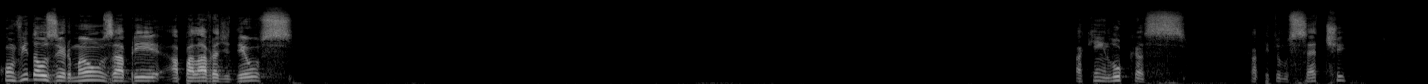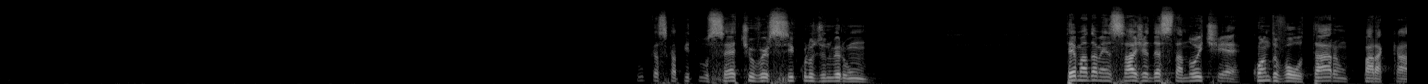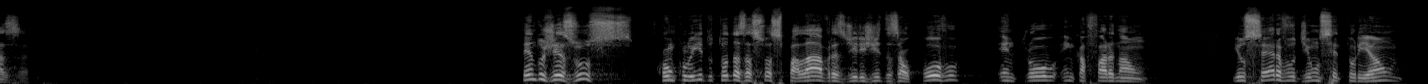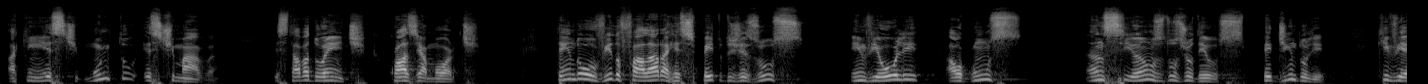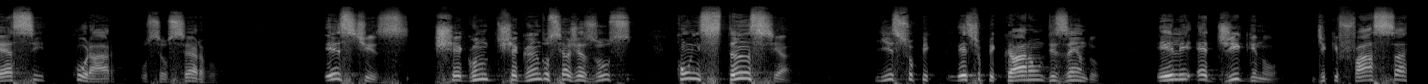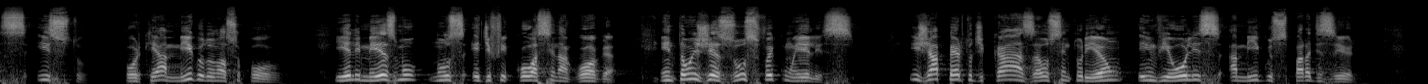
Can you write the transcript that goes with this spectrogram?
Convido os irmãos a abrir a palavra de Deus. Aqui em Lucas, capítulo 7. Lucas capítulo 7, o versículo de número 1. O tema da mensagem desta noite é: Quando voltaram para casa. Tendo Jesus concluído todas as suas palavras dirigidas ao povo, entrou em Cafarnaum. E o servo de um centurião, a quem este muito estimava, estava doente, quase à morte. Tendo ouvido falar a respeito de Jesus, enviou-lhe alguns anciãos dos judeus, pedindo-lhe que viesse curar o seu servo. Estes, chegando-se a Jesus, com instância lhe suplicaram, dizendo: Ele é digno de que faças isto, porque é amigo do nosso povo. E ele mesmo nos edificou a sinagoga. Então Jesus foi com eles. E já perto de casa, o centurião enviou-lhes amigos para dizer:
